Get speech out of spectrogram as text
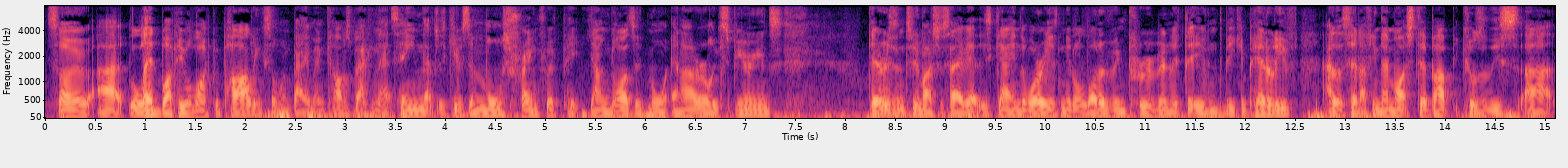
So, uh, led by people like Papalii. So, when Bateman comes back in that team, that just gives them more strength with young guys with more NRL experience. There isn't too much to say about this game. The Warriors need a lot of improvement if they're even to be competitive. As I said, I think they might step up because of this uh,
